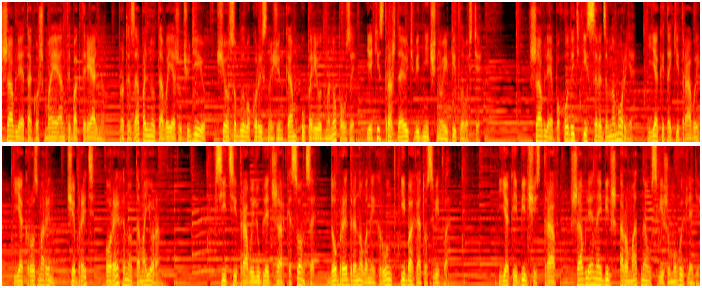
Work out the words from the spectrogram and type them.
Шавлія також має антибактеріальну, протизапальну та вияжучу дію, що особливо корисно жінкам у період менопаузи, які страждають від нічної пітливості. Шавлія походить із Середземномор'я, як і такі трави, як розмарин, чебрець, орегано та майоран. Всі ці трави люблять жарке сонце, добре дренований ґрунт і багато світла. Як і більшість трав, шавлія найбільш ароматна у свіжому вигляді.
